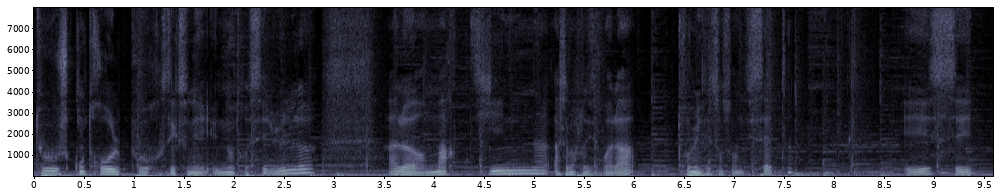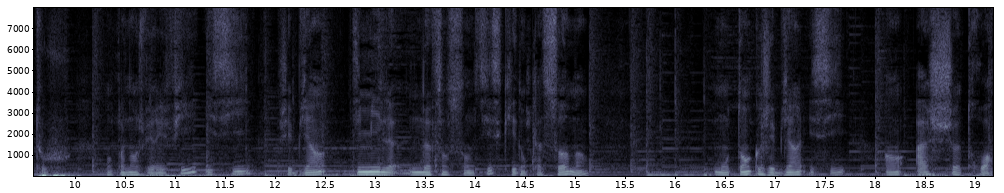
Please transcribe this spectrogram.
Touche contrôle pour sélectionner une autre cellule. Alors, Martine, achat de marchandises, voilà. 3777 et c'est tout. Donc maintenant je vérifie, ici j'ai bien 10 966 qui est donc la somme, hein. montant que j'ai bien ici en H3.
